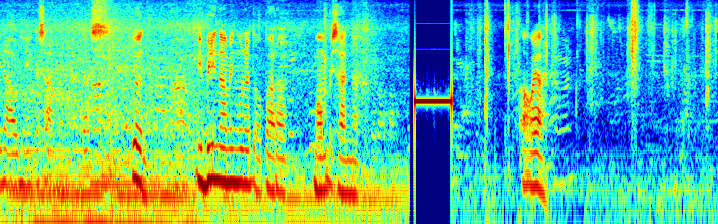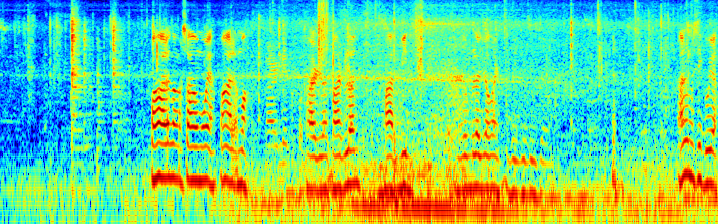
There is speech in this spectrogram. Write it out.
Tinawag niya yung kasama niya. Tapos, yun. Bibili namin muna to para maumpisahan na. Ah, kuya. Pangalan ng kasama mo kuya? Pangalan mo? Marlon po. Marlon, Marlon, Marvin. Nag-vlog ako eh. Video-video. ano mo si kuya?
